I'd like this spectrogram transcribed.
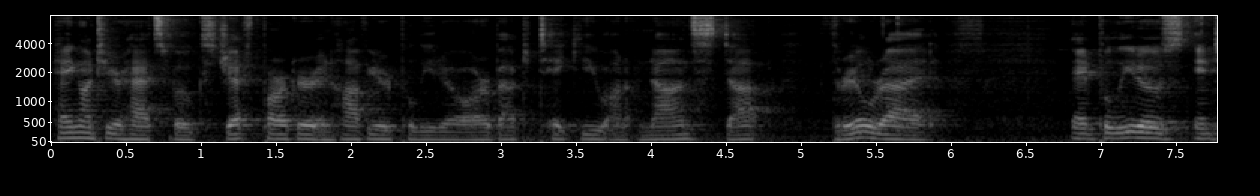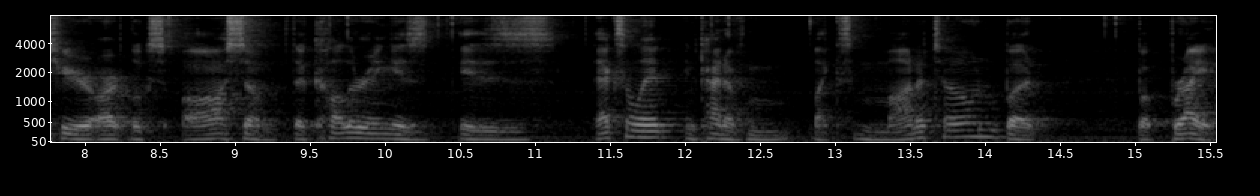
Hang on to your hats, folks. Jeff Parker and Javier Pulido are about to take you on a non stop thrill ride. And Pulido's interior art looks awesome. The coloring is is excellent and kind of like monotone, but but bright.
